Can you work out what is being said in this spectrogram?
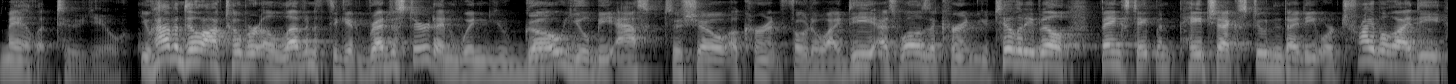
mail it to you. You have until October 11th to get registered, and when you go, you'll be asked to show a current photo ID, as well as a current utility bill, bank statement, paycheck, student ID, or tribal ID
